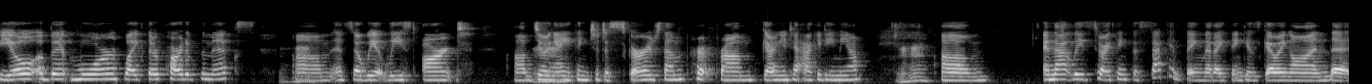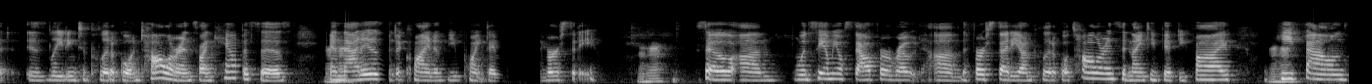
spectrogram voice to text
feel a bit more like they're part of the mix. Mm-hmm. Um, and so we at least aren't um, doing mm-hmm. anything to discourage them per, from going into academia. Mm-hmm. Um, and that leads to, I think, the second thing that I think is going on that is leading to political intolerance on campuses, and mm-hmm. that is the decline of viewpoint diversity. Mm-hmm. So, um, when Samuel Stouffer wrote um, the first study on political tolerance in 1955, mm-hmm. he found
